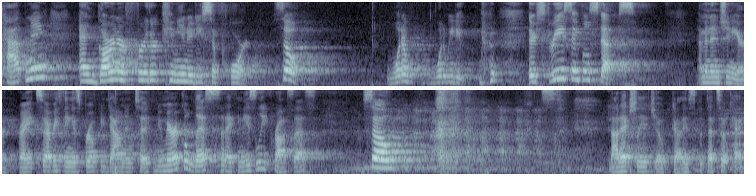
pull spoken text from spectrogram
happening and garner further community support. So, what do, what do we do? There's three simple steps. I'm an engineer, right? So everything is broken down into numerical lists that I can easily process. So, not actually a joke, guys, but that's okay.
